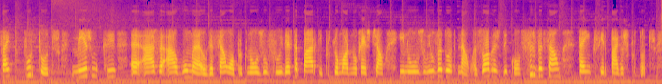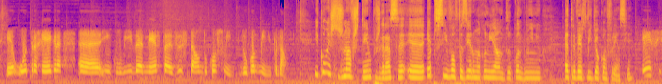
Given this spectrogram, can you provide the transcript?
feito por todos mesmo que uh, haja alguma alegação ou porque não usufrui desta parte e porque eu moro no resto de chão e não uso o elevador. Não, as obras de conservação têm que ser pagas por todos. É outra regra uh, incluída nesta gestão do, do condomínio. Perdão. E com estes novos tempos, Graça, eh, é possível fazer uma reunião de condomínio através de videoconferência? É, sim,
